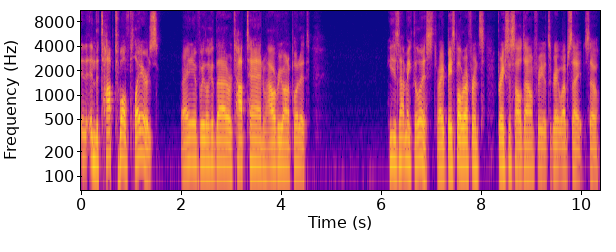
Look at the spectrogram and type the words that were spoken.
in, in the top 12 players, right? If we look at that, or top 10, however you want to put it, he does not make the list, right? Baseball Reference breaks this all down for you. It's a great website. So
